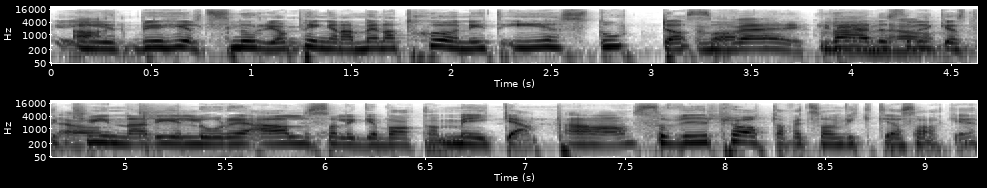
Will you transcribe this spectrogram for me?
är, blir helt snurrig av pengarna men att skönhet är stort alltså. Verkligen, Världens ja, rikaste ja. kvinna det är L'Oreal som ligger bakom makeup. Ja. Så vi pratar faktiskt om viktiga saker.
